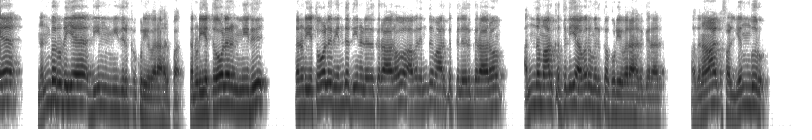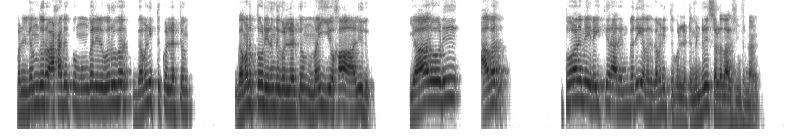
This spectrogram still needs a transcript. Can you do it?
நண்பருடைய தீனின் மீது இருக்கக்கூடியவராக இருப்பார். தன்னுடைய தோழரின் மீது தன்னுடைய தோழர் எந்த தீனில் இருக்கிறாரோ அவர் எந்த மார்க்கத்தில் இருக்கிறாரோ அந்த மார்க்கத்திலேயே அவரும் இருக்கக்கூடியவராக இருக்கிறார். அதனால் சொல் எந்துரு சொல் எந்துரு அகதுக்கும் உங்களில் ஒருவர் கவனித்துக் கொள்ளட்டும் கவனத்தோடு இருந்து கொள்ளட்டும் மையுகா அலிலு யாரோடு அவர் தோழமை வைக்கிறார் என்பதை அவர் கவனித்துக் கொள்ளட்டும் என்று சொல்லதாலும் சொன்னாங்க.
